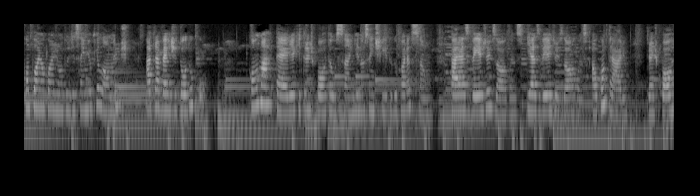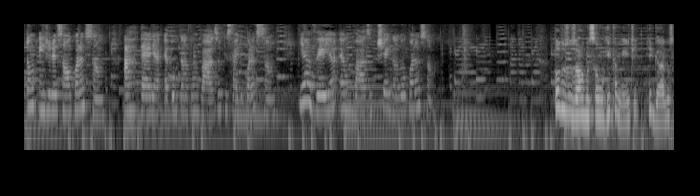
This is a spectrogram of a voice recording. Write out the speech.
compõem um conjunto de 100 mil quilômetros através de todo o corpo, com uma artéria que transporta o sangue no sentido do coração para as veias dos órgãos e as veias dos órgãos, ao contrário, transportam em direção ao coração. A artéria é, portanto, um vaso que sai do coração e a veia é um vaso chegando ao coração. Todos os órgãos são ricamente irrigados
